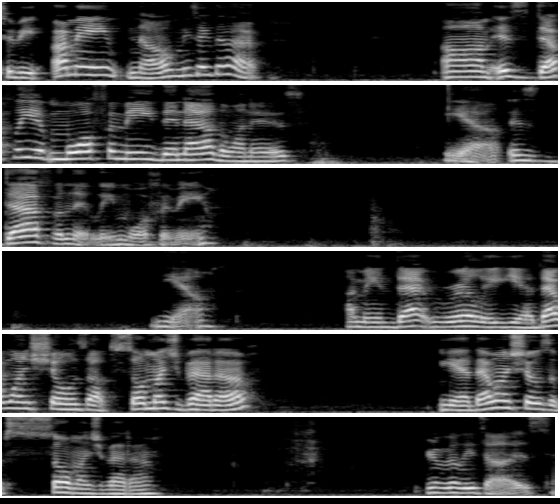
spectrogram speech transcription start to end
To be, I mean, no, let me take that back. Um, it's definitely more for me than the other one is. Yeah, it's definitely more for me. Yeah. I mean, that really, yeah, that one shows up so much better. Yeah, that one shows up so much better. It really does.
